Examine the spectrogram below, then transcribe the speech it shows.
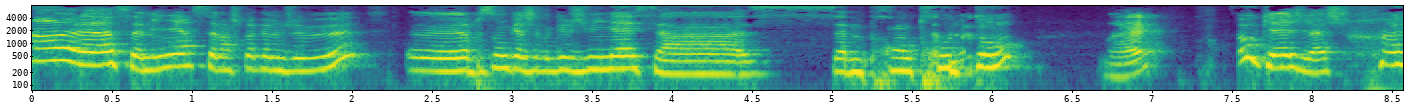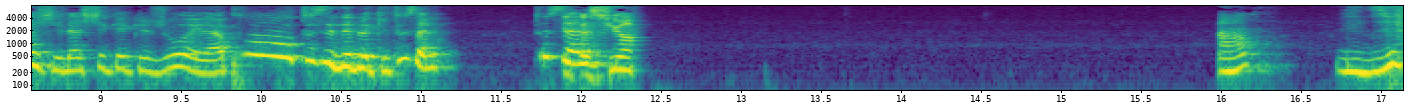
Ah là là, ça m'énerve, ça marche pas comme je veux. Euh, l'impression qu'à chaque fois que je m'y mets, ça, ça me prend trop de temps. Ouais. Ok, je lâche. J'ai lâché quelques jours et là, tout s'est débloqué tout seul. Tout seul. T'as su un Hein? Lydie,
